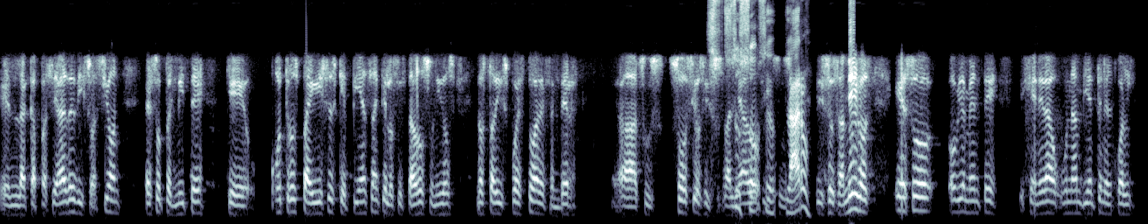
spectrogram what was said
eh, la capacidad de disuasión, eso permite que otros países que piensan que los Estados Unidos no está dispuesto a defender a sus socios y sus aliados y, sus, claro. y sus amigos. Eso obviamente genera un ambiente en el cual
